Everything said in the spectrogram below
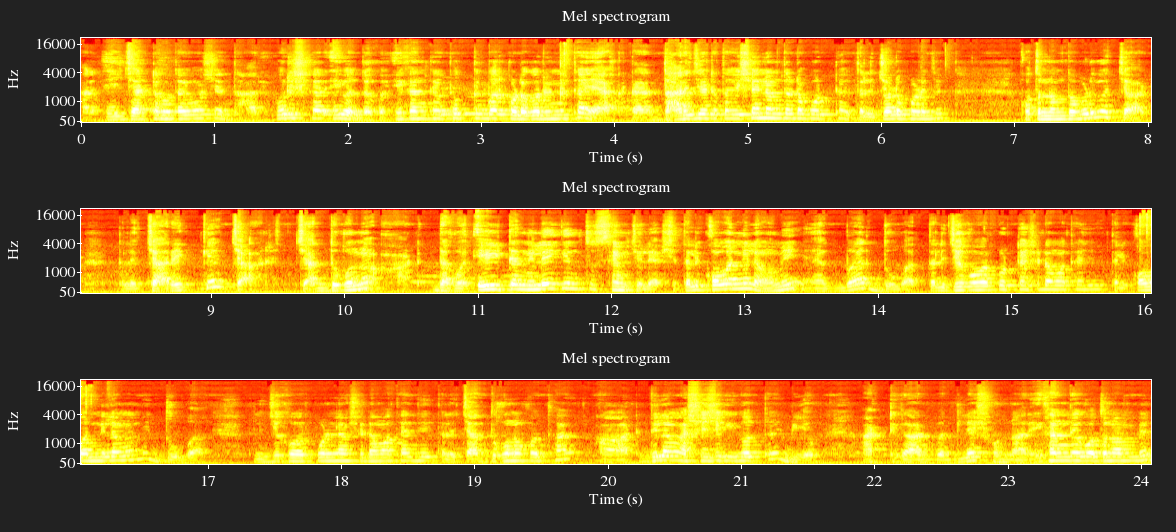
আর এই চারটা কোথায় বসে ধারে পরিষ্কার। এবার দেখো, এখান থেকে প্রত্যেকবার কটা করে নিতে হয়, একটা ধারে যেটা থাকে সেই নামটা পড়তে হয়। তাহলে চলো পড়ে যাক। কত নামটা পড়বে? চার। তাহলে চার একে চার চার দুগুণ আট। দেখো, এইটা নিলেই কিন্তু সেম চলে আসে। তাহলে কবার নিলাম আমি? একবার, দুবার। তাহলে যে কবার পড়তে হয় সেটা মাথায় দিই। তাহলে কবার নিলাম আমি? দুবার। তাহলে যে কবার পড়লাম সেটা মাথায় দিই। তাহলে চার দুগুণ কত হয়? আট। দিলাম, আর শেষে কী করতে হয়? বিয়োগ। আট থেকে আট বার দিলে শূন্য। আর এখান থেকে কত নামবে?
